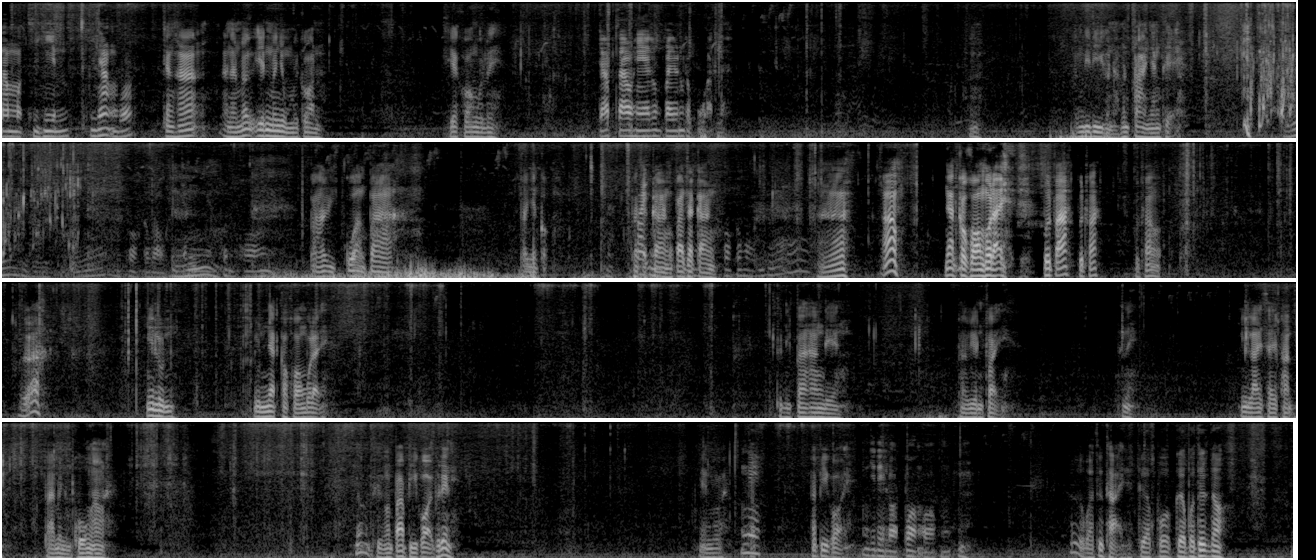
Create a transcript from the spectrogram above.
นำมาขี่หินขี่ย่างบ่ จังฮะอันนั้นมันเอ็นมาหยุ่มไปก่อนเสียของไปเลย จับซาวแฮลงไปมันก็ปวดเลยเรื่องดีๆก่อนนะมันปลายังแถะพอกระเบาขึ้นจังเนี่ยคนคลองปลาอีกกว้างปลาปลายังเกาะปลาสะกลางปลาสะกลางพอกระเบาอยู่อ่าเอ้าญาติเขาของเขาได้เปิดฟ้าเปิดฟ้าเปิดฟ้า เออมีหลุนหลุนญาติเขาของบ่ได้ตัวนี้ปลาหางแดงปลาเวียนไฟตัวนี้มีลายสายพันธุ์ปลาเป็นหนุ่มโค้งเขาน่ะเนาะถือมันปลาปีก่อยเพื่อนนี่เห็นบ่วะนี่ปลาปีก่อยมันจะได้หลอดปองออก เออว่าสุดท้ายเกือบบ่เกือบบ่ทึกเนาะ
